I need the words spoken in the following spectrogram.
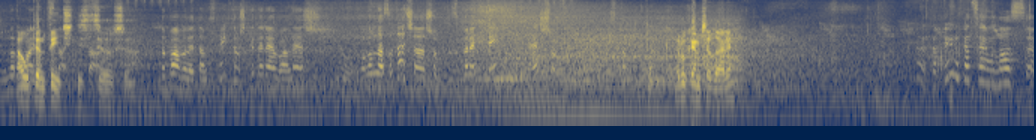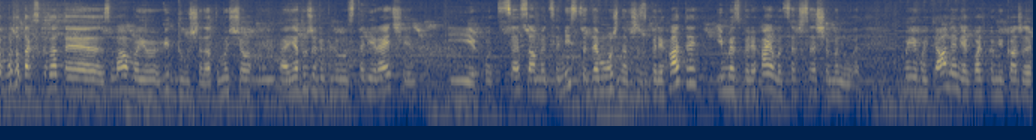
в нормальному Аутентичність стані. цього Так. Добавили там своїх трошки дерев, але ж ну, головна задача, щоб зберегти те, що Так. Рухаємося далі. Хатинка це у нас, е, можна так сказати, з мамою віддушена, тому що е, я дуже люблю старі речі. І от це саме це місце, де можна вже зберігати, і ми зберігаємо це все ще минуле. Ми його тянемо, як батько мій каже,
